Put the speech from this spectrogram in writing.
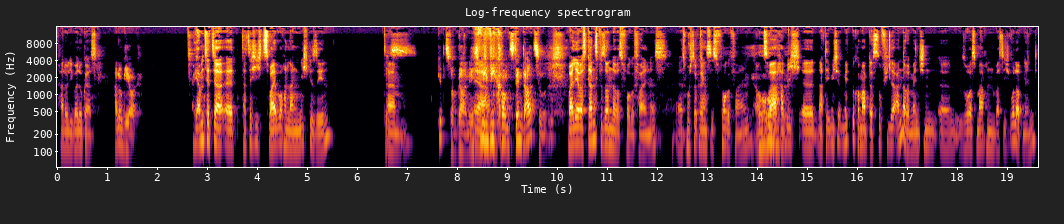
Hallo lieber Lukas. Hallo Georg. Wir haben uns jetzt ja äh, tatsächlich zwei Wochen lang nicht gesehen. Das ähm, gibt's noch gar nicht. Ja. Wie, wie kommt's denn dazu? Weil ja was ganz Besonderes vorgefallen ist. Äh, es muss doch sagen, es ist vorgefallen. Und oh. zwar habe ich, äh, nachdem ich mitbekommen habe, dass so viele andere Menschen äh, sowas machen, was sich Urlaub nennt,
